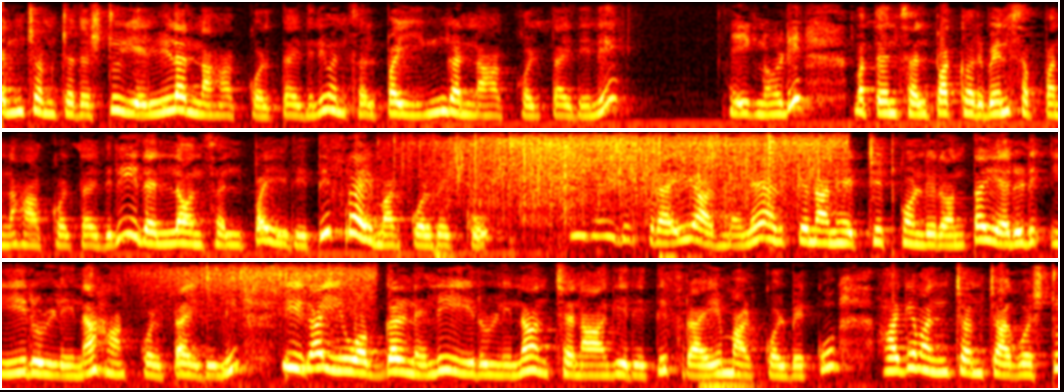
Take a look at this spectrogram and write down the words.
ಒಂದು ಚಮಚದಷ್ಟು ಎಳ್ಳನ್ನು ಹಾಕ್ಕೊಳ್ತಾ ಇದ್ದೀನಿ. ಒಂದು ಸ್ವಲ್ಪ ಹಿಂಗನ್ನು ಹಾಕ್ಕೊಳ್ತಾ ಇದ್ದೀನಿ. ಈಗ ನೋಡಿ, ಮತ್ತೊಂದು ಸ್ವಲ್ಪ ಕರಿಬೇವಿನ ಸೊಪ್ಪನ್ನು ಹಾಕ್ಕೊಳ್ತಾ ಇದ್ದೀನಿ. ಇದೆಲ್ಲ ಒಂದು ಸ್ವಲ್ಪ ಈ ರೀತಿ ಫ್ರೈ ಮಾಡ್ಕೊಳ್ಬೇಕು. ಫ್ರೈ ಆದಮೇಲೆ ಅದಕ್ಕೆ ನಾನು ಹೆಚ್ಚಿಟ್ಕೊಂಡಿರೋಂಥ ಎರಡು ಈರುಳ್ಳಿನ ಹಾಕ್ಕೊಳ್ತಾ ಇದ್ದೀನಿ. ಈಗ ಈ ಒಗ್ಗರಣೆಯಲ್ಲಿ ಈರುಳ್ಳಿನ ಒಂದು ಚೆನ್ನಾಗಿ ರೀತಿ ಫ್ರೈ ಮಾಡ್ಕೊಳ್ಬೇಕು. ಹಾಗೆ ಒಂದು ಚಮಚ ಆಗುವಷ್ಟು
